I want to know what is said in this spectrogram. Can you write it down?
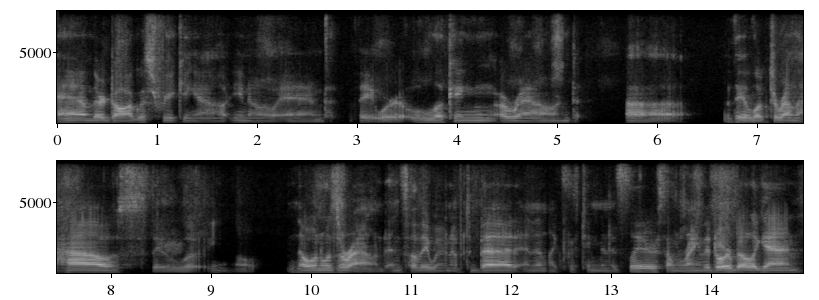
and their dog was freaking out, you know, and they were looking around. Uh, they looked around the house. They look, you know, no one was around, and so they went up to bed. And then, like 15 minutes later, someone rang the doorbell again,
